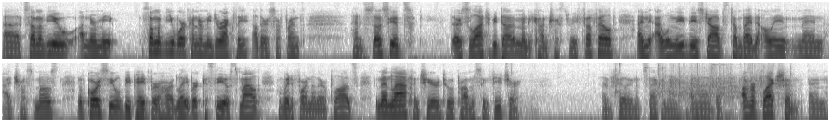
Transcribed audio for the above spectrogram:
Uh, some of you under me, some of you work under me directly. Others are friends and associates. There's a lot to be done, many contracts to be fulfilled, and I will need these jobs done by the only men I trust most. And of course, you will be paid for your hard labor. Castillo smiled and waited for another applause. The men laughed and cheered to a promising future. I have a feeling that's not going to be. Uh, but on reflection, and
